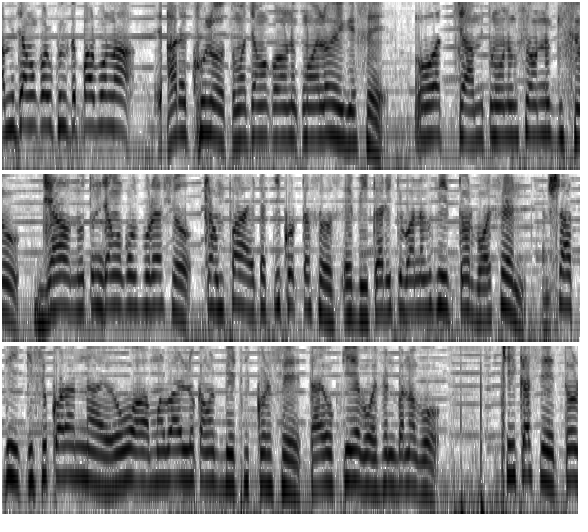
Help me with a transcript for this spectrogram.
আমি জামা কাপড় খুলতে পারব না। আরে খুলো তোমার জামা কাপড় অনেক ময়লা হয়ে গেছে। ও আচ্ছা আমি তো মনে করছি অন্য কিছু। যাও নতুন জামা কাপড় পরে আসো। চম্পা এটা কি করতেছস? এই ভিকারি কি বানাবে কি তোর বয়ফ্রেন্ড সাথী কিছু করার নাই। ও আমার বাড়ির লোক আমার বিয়ে ঠিক করেছে তাই ওকে বয়ফ্রেন্ড বানাবো। ঠিক আছে তোর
